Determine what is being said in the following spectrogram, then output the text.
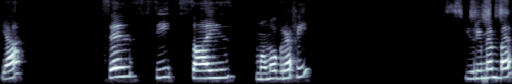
Yeah? Synthesized mammography. You remember?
